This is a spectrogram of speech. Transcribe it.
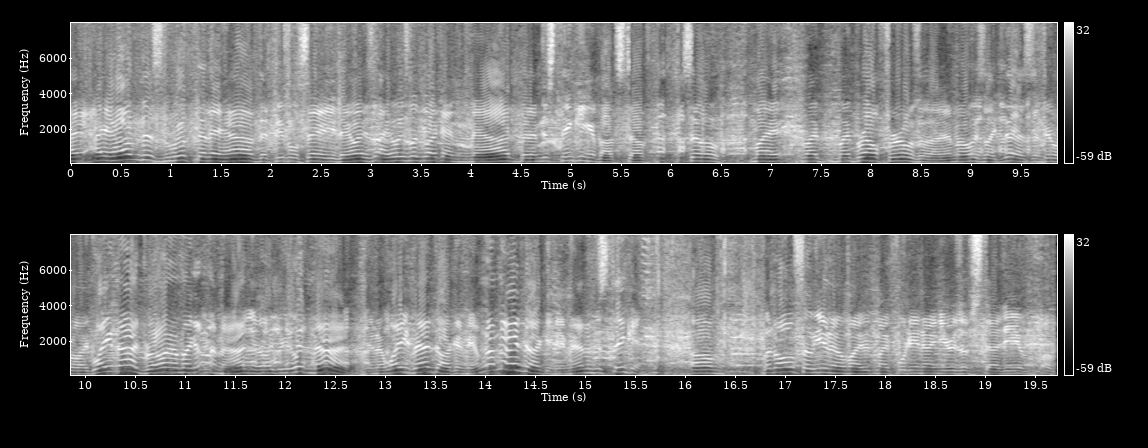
I, I have this look that I have that people say they always, I always look like I'm mad, but I'm just thinking about stuff. So my my, my brow furrows a lot. I'm always like this, and people are like, "Why are you mad, bro?" And I'm like, "I'm not mad." And they're like, well, "You look mad. You know, why are you mad dogging me?" I'm not mad dogging you, man. I'm just thinking. Um, but also, you know, my, my 49 years of study of, of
